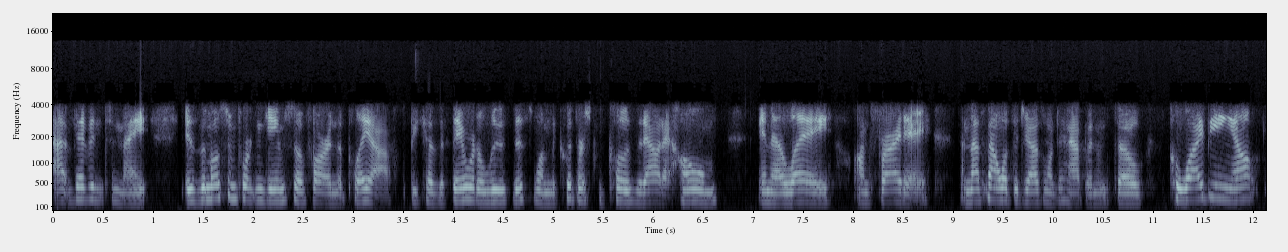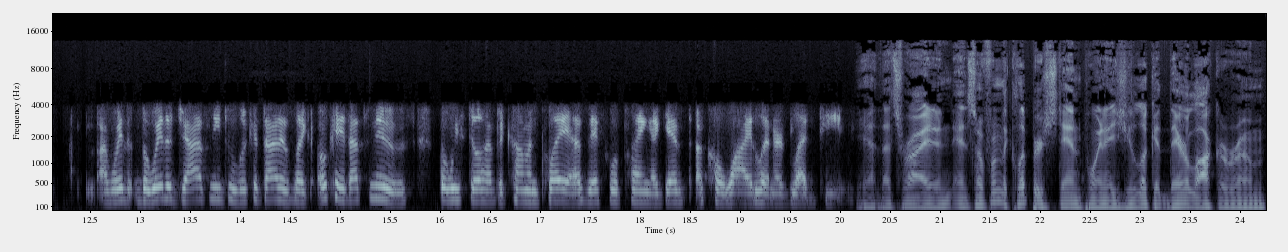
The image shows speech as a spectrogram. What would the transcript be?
at Vivint tonight is the most important game so far in the playoffs because if they were to lose this one, the Clippers could close it out at home in LA on Friday. And that's not what the Jazz want to happen. And so Kawhi being out, I way the way the Jazz need to look at that is like, okay, that's news, but we still have to come and play as if we're playing against a Kawhi Leonard led team. Yeah, that's right. And and so from the Clippers standpoint, as you look at their locker room.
